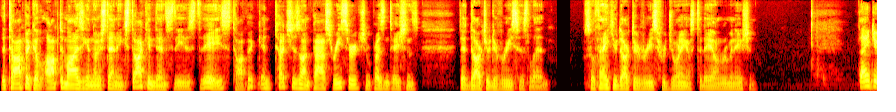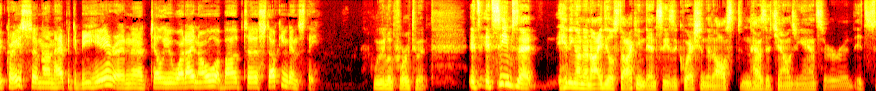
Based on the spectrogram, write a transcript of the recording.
The topic of optimizing and understanding stocking density is today's topic and touches on past research and presentations that Dr. de Vries has led. So thank you, Dr. Vries, for joining us today on Rumination. Thank you, Chris, and I'm happy to be here and uh, tell you what I know about uh, stocking density. We look forward to it. It, it seems that hitting on an ideal stocking density is a question that often has a challenging answer. It's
